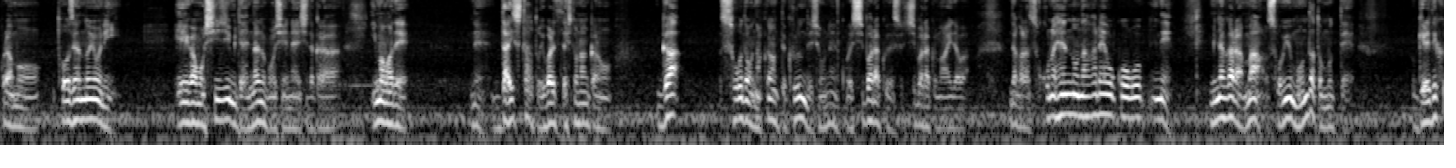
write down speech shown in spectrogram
これはもう当然のように映画も CG みたいになるのかもしれないし。だから今までね、大スターと呼ばれてた人なんかのがそうではなくなってくるんでしょうね。これしばらくですよ。しばらくの間は。だからそこの辺の流れをこうね見ながらまあそういうもんだと思って受け入れていく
